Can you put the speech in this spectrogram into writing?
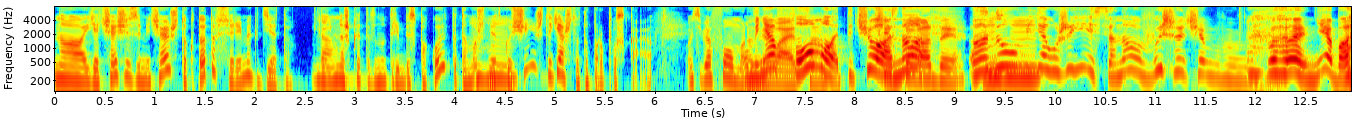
но я чаще замечаю, что кто-то все время где-то. Да. немножко это внутри беспокоит, потому что у меня такое ощущение, что я что-то пропускаю. У тебя фома У меня фомо, ты чё, оно, воды. оно у меня уже есть, оно выше, чем небо.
